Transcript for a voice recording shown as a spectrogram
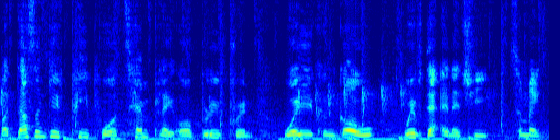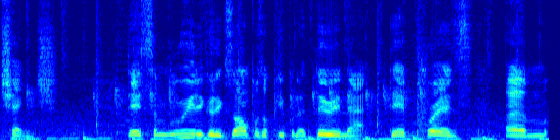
but doesn't give people a template or a blueprint where you can go with that energy to make change. There's some really good examples of people that are doing that. Dead Prez, um,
